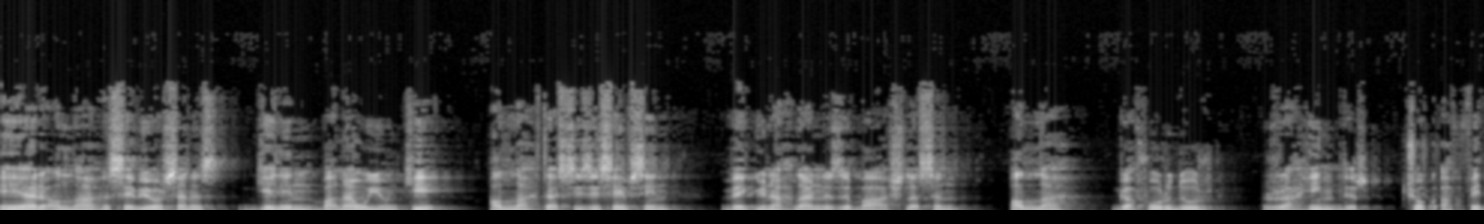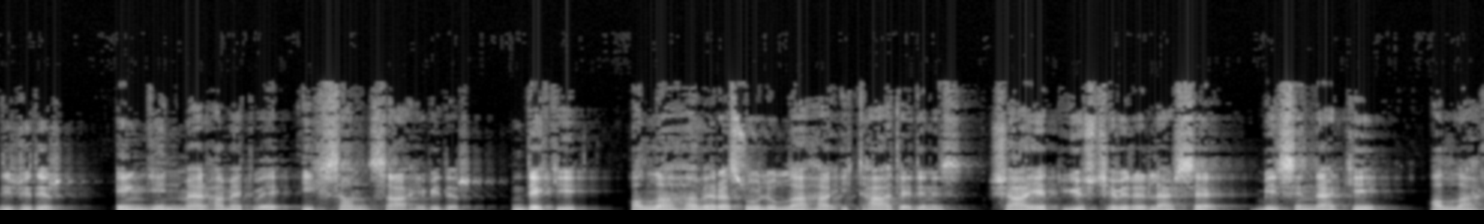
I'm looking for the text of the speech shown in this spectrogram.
eğer Allah'ı seviyorsanız gelin bana uyun ki Allah da sizi sevsin ve günahlarınızı bağışlasın. Allah gafurdur, rahimdir. Çok affedicidir, engin merhamet ve ihsan sahibidir. De ki, Allah'a ve Resulullah'a itaat ediniz. Şayet yüz çevirirlerse bilsinler ki Allah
